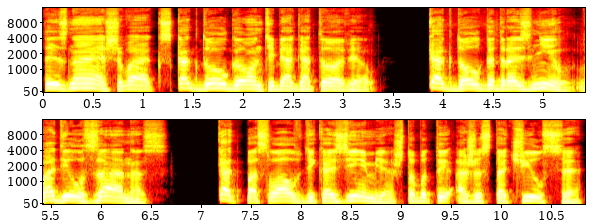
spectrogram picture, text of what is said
ты знаешь, Вакс, как долго он тебя готовил, как долго дразнил, водил за нос, как послал в дикоземье, чтобы ты ожесточился.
